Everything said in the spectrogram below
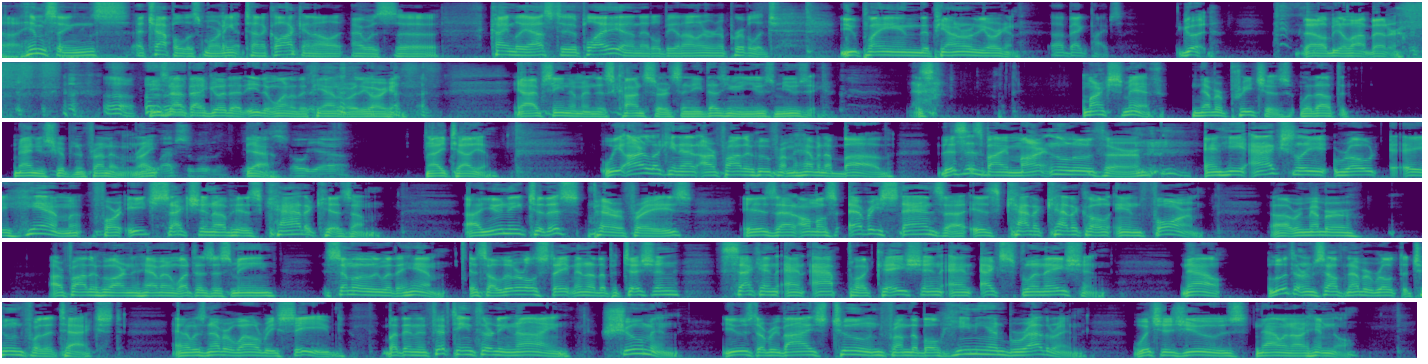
uh, hymn sings at chapel this morning at 10 o'clock, and I'll, I was uh, kindly asked to play, and it'll be an honor and a privilege. You playing the piano or the organ? Uh, bagpipes. Good. That'll be a lot better. He's not that good at either one of the piano or the organ. Yeah, I've seen him in his concerts, and he doesn't even use music. It's- Mark Smith never preaches without the manuscript in front of him, right? Oh, absolutely. Yeah. Yes. Oh, yeah. I tell you. We are looking at Our Father Who from Heaven Above. This is by Martin Luther, and he actually wrote a hymn for each section of his catechism. Uh, unique to this paraphrase is that almost every stanza is catechetical in form. Uh, remember, Our Father who art in heaven, what does this mean? Similarly with the hymn, it's a literal statement of the petition, second, an application and explanation. Now, Luther himself never wrote the tune for the text, and it was never well received. But then in 1539, Schumann used a revised tune from the Bohemian Brethren, which is used now in our hymnal.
